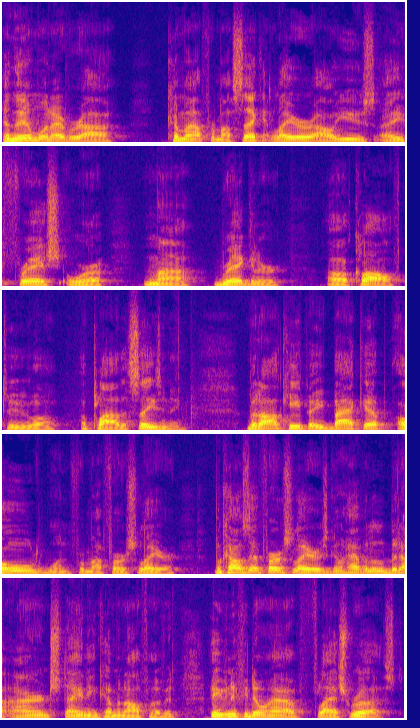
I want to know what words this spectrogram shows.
And then whenever I come out for my second layer, I'll use a fresh or my regular uh, cloth to uh, apply the seasoning. But I'll keep a backup old one for my first layer because that first layer is going to have a little bit of iron staining coming off of it, even if you don't have flash rust.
